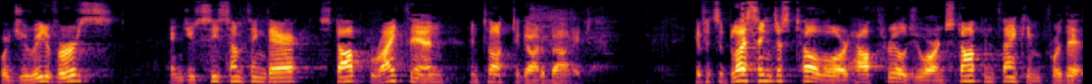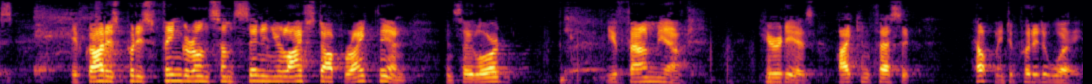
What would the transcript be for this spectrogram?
Where you read a verse and you see something there, stop right then and talk to God about it. If it's a blessing, just tell the Lord how thrilled you are and stop and thank Him for this. If God has put His finger on some sin in your life, stop right then and say, Lord, you found me out. Here it is. I confess it. Help me to put it away.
